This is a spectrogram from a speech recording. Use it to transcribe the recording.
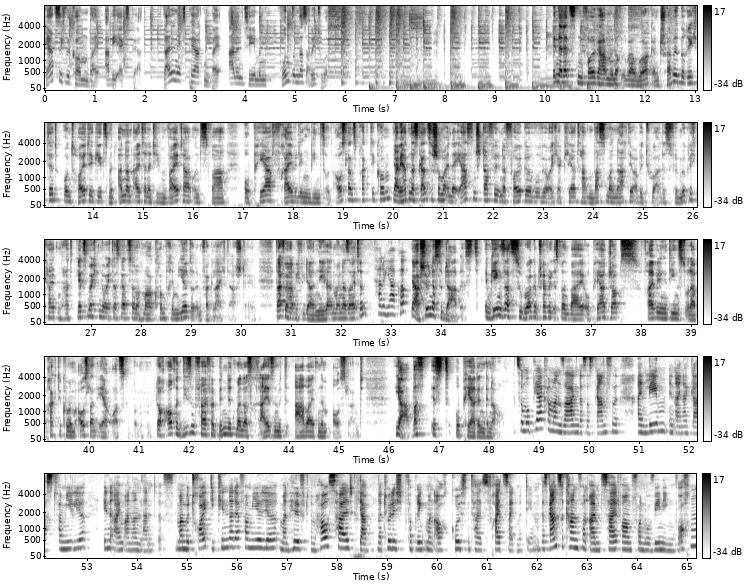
Herzlich willkommen bei Abi Expert, deinen Experten bei allen Themen rund um das Abitur. In der letzten Folge haben wir noch über Work and Travel berichtet und heute geht es mit anderen Alternativen weiter und zwar Au pair, Freiwilligendienst und Auslandspraktikum. Ja, wir hatten das Ganze schon mal in der ersten Staffel in der Folge, wo wir euch erklärt haben, was man nach dem Abitur alles für Möglichkeiten hat. Jetzt möchten wir euch das Ganze nochmal komprimiert und im Vergleich darstellen. Dafür habe ich wieder Nele an meiner Seite. Hallo Jakob. Ja, schön, dass du da bist. Im Gegensatz zu Work and Travel ist man bei Au pair-Jobs Freiwilligendienst oder Praktikum im Ausland eher ortsgebunden. Doch auch in diesem Fall verbindet man das Reisen mit Arbeiten im Ausland. Ja, was ist Au pair denn genau? Zum Au pair kann man sagen, dass das Ganze ein Leben in einer Gastfamilie in einem anderen Land ist. Man betreut die Kinder der Familie, man hilft im Haushalt. Ja, natürlich verbringt man auch größtenteils Freizeit mit denen. Das Ganze kann von einem Zeitraum von nur wenigen Wochen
